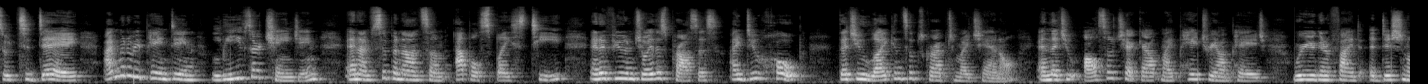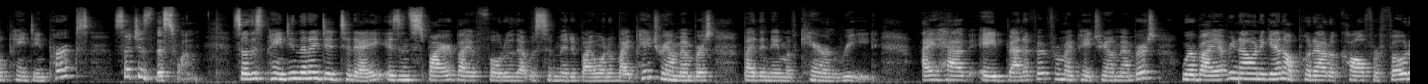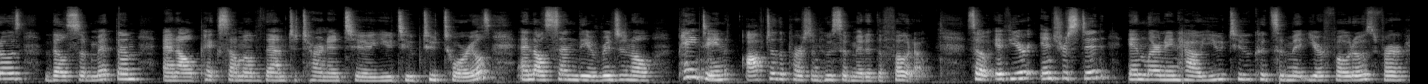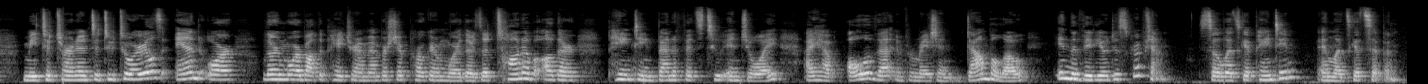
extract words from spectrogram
So today I'm going to be painting Leaves Are Changing and I'm sipping on some apple spice tea. And if you enjoy this process, I do hope that you like and subscribe to my channel and that you also check out my Patreon page where you're going to find additional painting perks such as this one. So this painting that I did today is inspired by a photo that was submitted by one of my Patreon members by the name of Karen Reed. I have a benefit for my Patreon members whereby every now and again I'll put out a call for photos, they'll submit them, and I'll pick some of them to turn into YouTube tutorials, and I'll send the original painting off to the person who submitted the photo. So if you're interested in learning how you too could submit your photos for me to turn into tutorials and or learn more about the Patreon membership program where there's a ton of other painting benefits to enjoy, I have all of that information down below in the video description. So let's get painting and let's get sipping.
